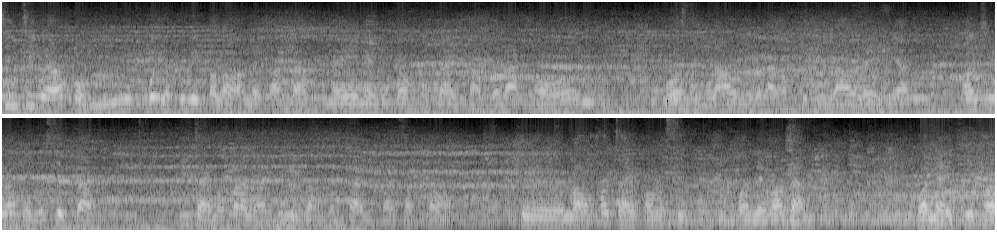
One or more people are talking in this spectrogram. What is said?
จริงๆแล้วผมคุยกับภูวินตลอดเลยครับแบบในในมุมมองของแฟนคลับเวลาเขาโพสต์ถึงเราหรือเวลาเขาพูดถึงเราอะไรอย่างเงี้ยเอาจริงแล้วผมรู้สึกแบบดีใจมากๆนะที่มีแบบเป็นการคอยซัพพอร์ตคือเราเข้าใจความรู้สึกของทุกคนเลยว่าแบบวันไหนที่เขา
